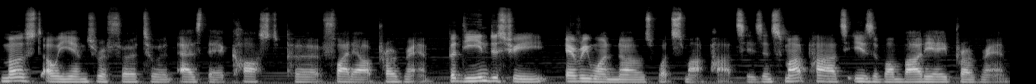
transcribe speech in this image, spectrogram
most OEMs refer to it as their cost per flight hour program, but the industry, everyone knows what Smart Parts is. And Smart Parts is a Bombardier program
